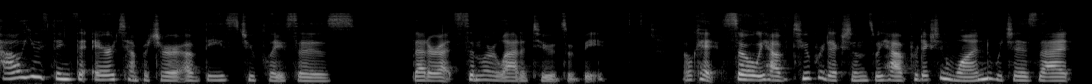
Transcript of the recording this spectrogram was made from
how you think the air temperature of these two places that are at similar latitudes would be. Okay, so we have two predictions. We have prediction one, which is that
